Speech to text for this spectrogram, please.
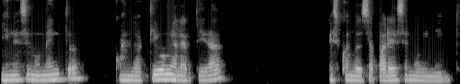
Y en ese momento, cuando activo mi alertidad, es cuando desaparece el movimiento.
